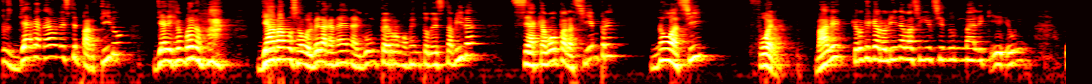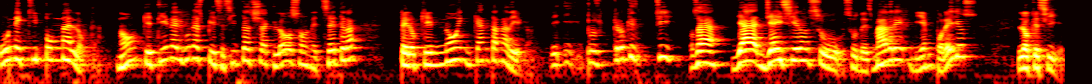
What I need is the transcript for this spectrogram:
pues ya ganaron este partido, ya dijeron, bueno, ya vamos a volver a ganar en algún perro momento de esta vida, se acabó para siempre, no así, fuera, ¿vale? Creo que Carolina va a seguir siendo un, mal, un, un equipo malo, ¿no? Que tiene algunas piececitas, Shaq Lawson, etcétera, pero que no encanta a nadie. Y, pues creo que sí, o sea, ya, ya hicieron su, desmadre, bien por ellos, lo que sigue.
